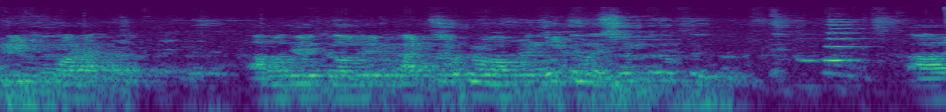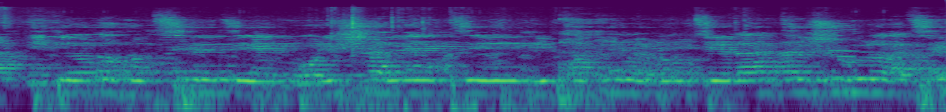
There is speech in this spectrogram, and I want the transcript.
ব্রিফ করা। আমাদের দলের কার্যক্রম আমরা কি করছি? আর দ্বিতীয়ত হচ্ছে যে বরিশালের যে বিভাগীয় এবং জেলার যে আছে,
